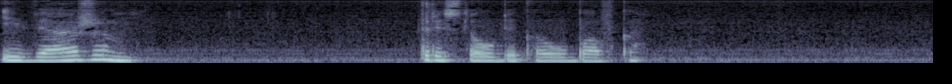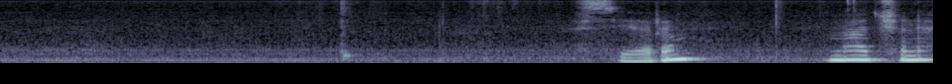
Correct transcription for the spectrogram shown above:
И вяжем три столбика убавка. Серым начали.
